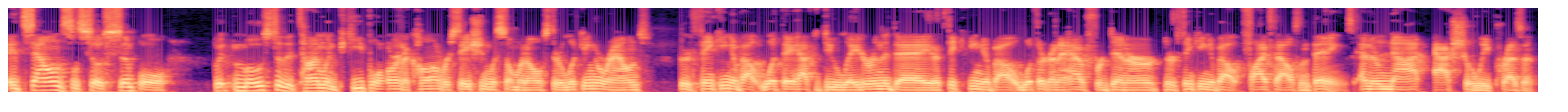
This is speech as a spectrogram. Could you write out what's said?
it sounds so simple, but most of the time when people are in a conversation with someone else, they're looking around, they're thinking about what they have to do later in the day, they're thinking about what they're going to have for dinner, they're thinking about 5,000 things, and they're not actually present.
